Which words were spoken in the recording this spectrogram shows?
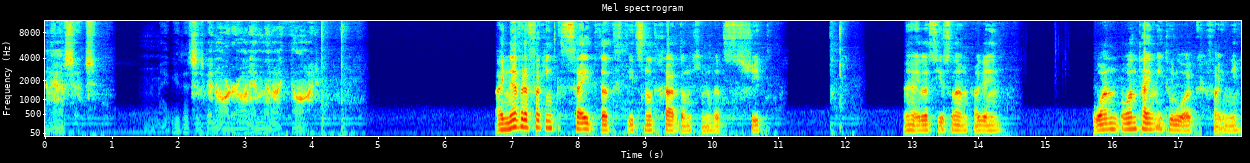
An acids. Maybe this has been harder on him than I thought. I never fucking said that it's not hard on him, that's shit. Okay, let's use lamp again. One one time it will work finally.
